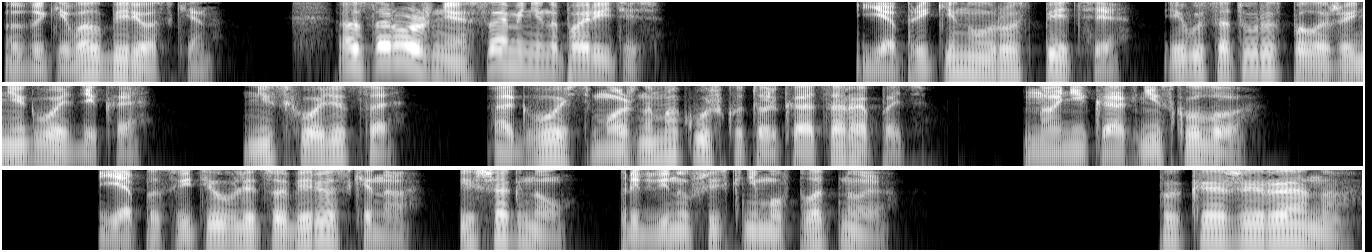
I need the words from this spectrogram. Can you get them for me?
Закивал Березкин. «Осторожнее, сами не напаритесь!» Я прикинул рост Пети и высоту расположения гвоздика. Не сходится. А гвоздь можно макушку только оцарапать. Но никак не скулу. Я посветил в лицо Березкину и шагнул, придвинувшись к нему вплотную. «Покажи рану», –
